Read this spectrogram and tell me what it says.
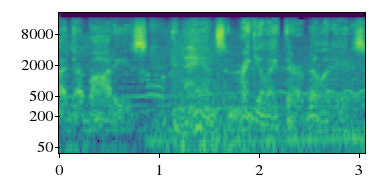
Inside their bodies enhance and regulate their abilities.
